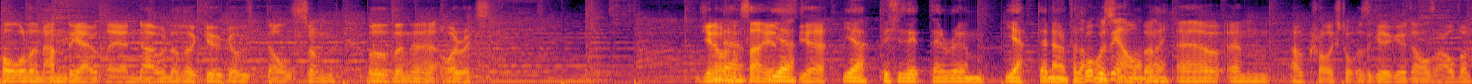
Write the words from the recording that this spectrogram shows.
Paul, and Andy out there know another Goo Goo Dolls song other than uh, Iris? You know what I'm saying? yeah. Yeah. Yeah, this is it. They're um, yeah, they're known for that. What was the album? Uh, um, oh Christ, what was the Goo Goo Dolls album?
